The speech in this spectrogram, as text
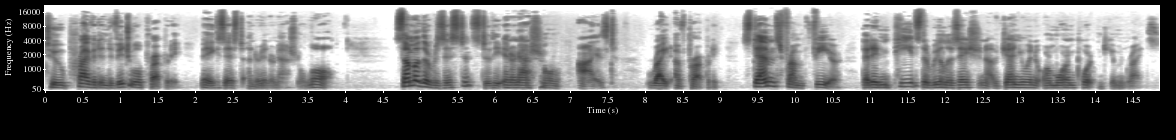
to private individual property may exist under international law. Some of the resistance to the internationalized right of property stems from fear that it impedes the realization of genuine or more important human rights.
